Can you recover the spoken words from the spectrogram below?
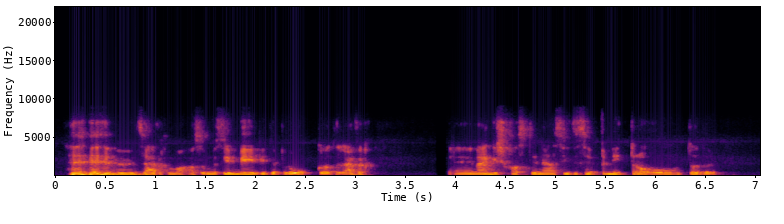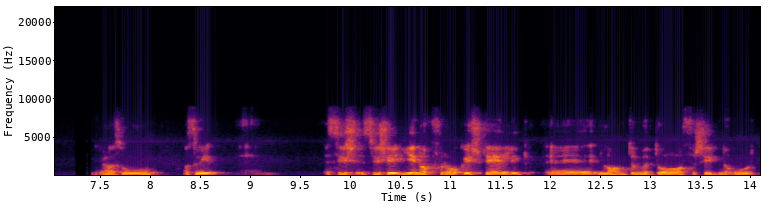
wir müssen einfach machen. Also wir sind mehr bei der Brücke, oder? Einfach, äh, manchmal kann es dann auch sein, dass jemand nicht traut, oder ja, so. Also ich, äh, es ist, es ist je nach Fragestellung, äh, landen wir hier an verschiedenen Orten.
